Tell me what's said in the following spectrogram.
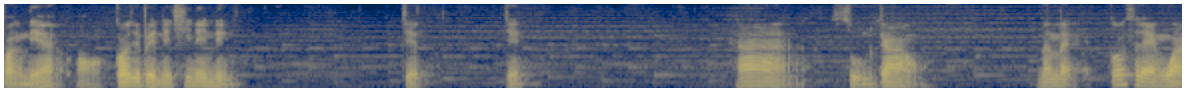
ฝั่งเนี้ยออกก็จะเป็นในที่ในหนึ่งเจ็ดเจ็ดห้าศู นั่นแหละก็แสดงว่า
